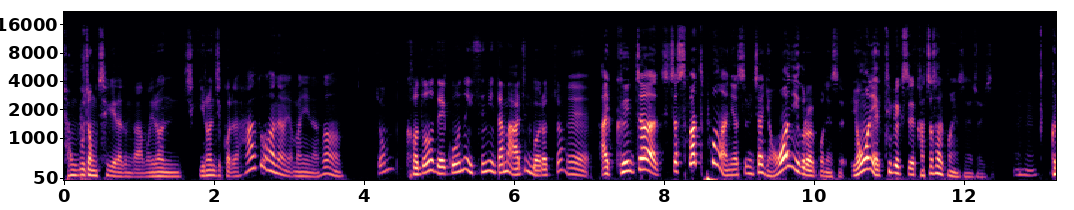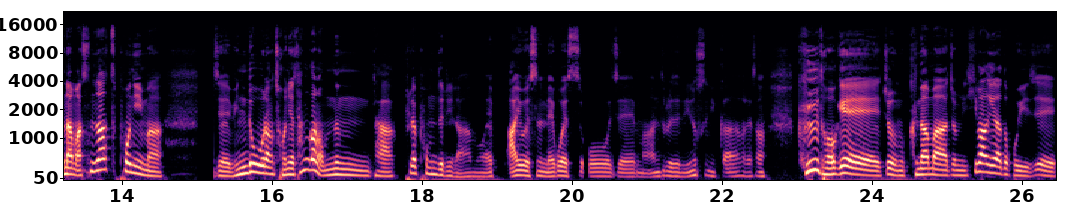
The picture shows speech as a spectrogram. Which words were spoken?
정부 정책이라든가 뭐 이런 이런 짓거리를 하도 하나 많이 나서 좀 걷어내고는 있습니다만 아직 멀었죠. 예, 아 진짜 진짜 스마트폰 아니었으면 진짜 영원히 그럴 뻔했어요. 영원히 액티브엑스에 갇혀 살 뻔했어요 저희. 그나마 스마트폰이 막 이제 윈도우랑 전혀 상관없는 다 플랫폼들이라 뭐 앱, iOS는 맥OS고 이제 뭐 안드로이드 리눅스니까 그래서 그 덕에 좀 그나마 좀 희망이라도 보이지.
